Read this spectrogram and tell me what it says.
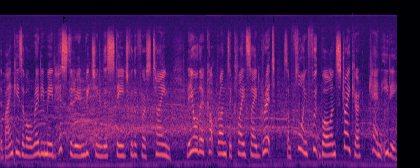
The Bankies have already made history in reaching this stage for the first time. They owe their cup run to Clyde side grit, some flowing football and striker Ken Eadie.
